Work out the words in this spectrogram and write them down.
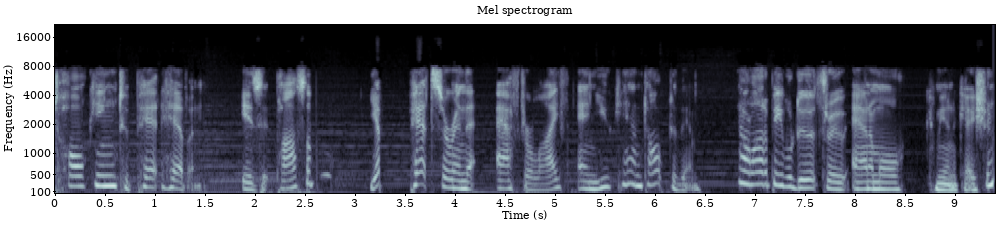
talking to pet heaven. Is it possible? Yep, pets are in the afterlife and you can talk to them. Now, a lot of people do it through animal communication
